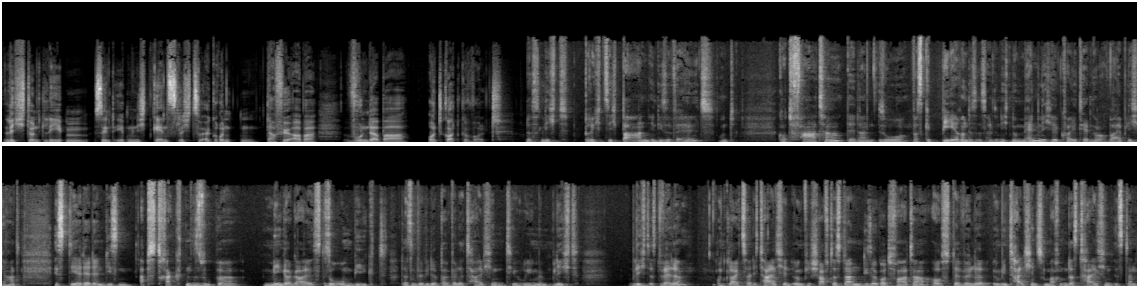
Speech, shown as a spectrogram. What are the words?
Licht und Leben sind eben nicht gänzlich zu ergründen, dafür aber wunderbar und Gott gewollt. Das Licht bricht sich Bahn in diese Welt und Gott Vater, der dann so was Gebärendes ist, also nicht nur männliche Qualitäten, sondern auch weibliche hat, ist der, der dann diesen abstrakten, super Megageist so umbiegt. Da sind wir wieder bei Welle-Teilchen-Theorie mit dem Licht. Licht ist Welle und gleichzeitig Teilchen. Irgendwie schafft es dann dieser Gottvater aus der Welle irgendwie ein Teilchen zu machen und das Teilchen ist dann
